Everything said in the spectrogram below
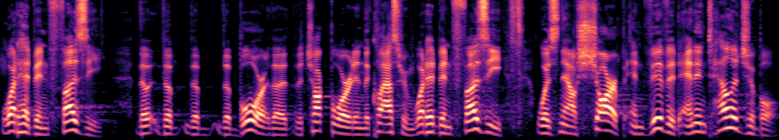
What had been fuzzy the, the, the, the board, the, the chalkboard in the classroom, what had been fuzzy was now sharp and vivid and intelligible.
